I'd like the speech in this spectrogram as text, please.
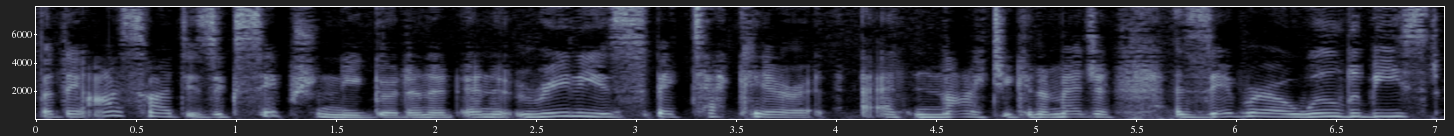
but their eyesight is exceptionally good, and it and it really is spectacular at, at night. You can imagine a zebra, a wildebeest,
